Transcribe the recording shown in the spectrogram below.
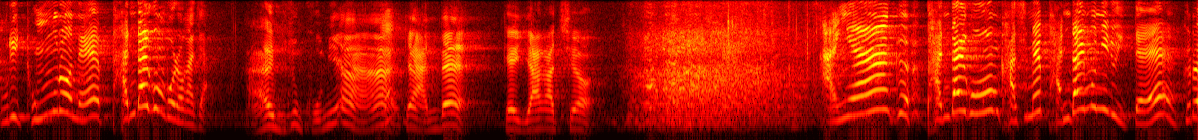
우리 동물원에 반달곰 보러 가자. 아이 무슨 곰이야 걔 안 돼 걔 양아치야 아니야, 그 반달곰 가슴에 반달 무늬도 있대. 그래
